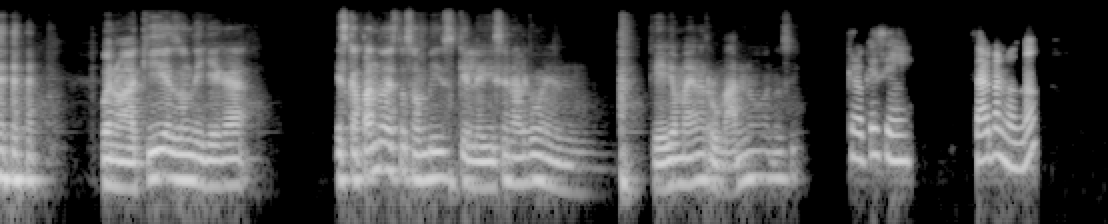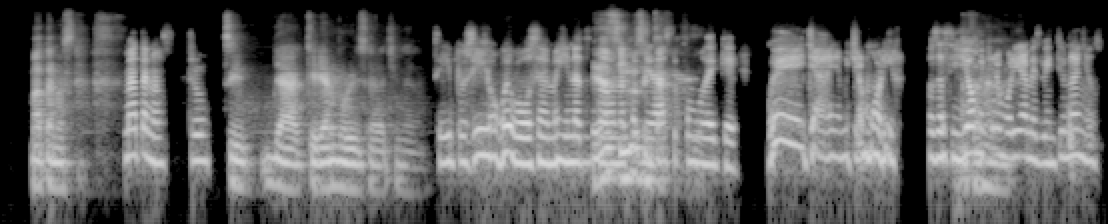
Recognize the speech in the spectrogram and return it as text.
bueno, aquí es donde llega, escapando de estos zombies que le dicen algo en, ¿qué idioma era? ¿Rumano o algo así? Creo que sí. Sálvanos, ¿no? Mátanos. Mátanos, true. Sí, ya querían morirse a la chingada. Sí, pues sí, huevo, o sea, imagínate toda una sociedad así como de que, güey, ya, ya me quiero morir. O sea, si yo me quiero morir a mis 21 años.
